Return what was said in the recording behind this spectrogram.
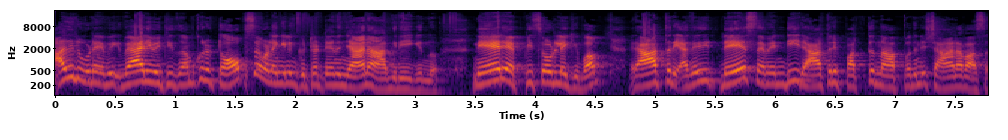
അതിലൂടെ വാല്യുവേറ്റ് ചെയ്ത് നമുക്കൊരു ടോപ്സ് എവിടെയെങ്കിലും കിട്ടട്ടെ എന്ന് ഞാൻ ആഗ്രഹിക്കുന്നു. നേരെ എപ്പിസോഡിലേക്ക് പോകാം രാത്രി അതായത് ഡേ സെവന്റി രാത്രി പത്ത് നാൽപ്പതിന് ഷാനവാസ്.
